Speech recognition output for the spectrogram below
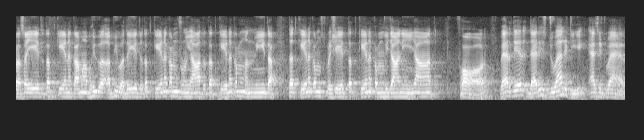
रसयेत् तत्केन कमभिव अभिवदेत् तत्केन कं शृणुयात् तत्केन कम् अन्वीत तत्केन कं स्पृशेत् तत्केन कं विजानीयात्. For where there there is duality as it were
